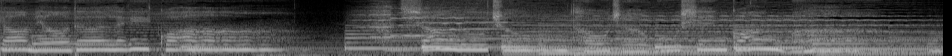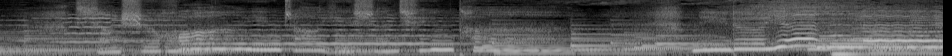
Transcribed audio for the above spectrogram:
缥缈的泪光，像露珠透着无限光芒，像雪花映照一身轻叹。你的眼泪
